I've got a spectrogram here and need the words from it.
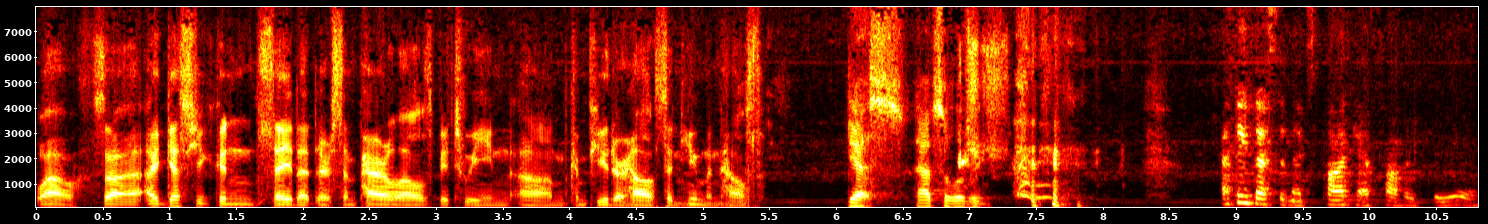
Wow. So I guess you can say that there's some parallels between um, computer health and human health. Yes, absolutely. I think that's the next podcast topic for you.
